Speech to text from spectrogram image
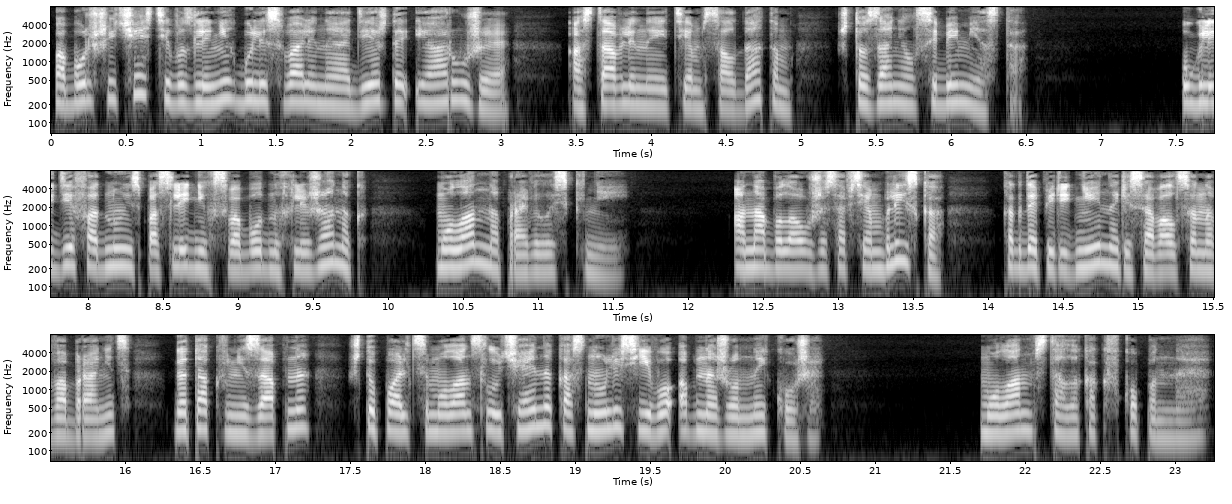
По большей части возле них были свалены одежда и оружие, оставленные тем солдатом, что занял себе место. Углядев одну из последних свободных лежанок, Мулан направилась к ней. Она была уже совсем близко, когда перед ней нарисовался новобранец, да так внезапно, что пальцы Мулан случайно коснулись его обнаженной кожи. Мулан встала как вкопанная.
